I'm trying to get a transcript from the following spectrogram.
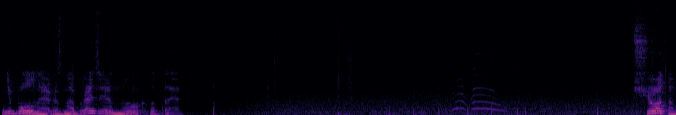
Не полное разнообразие, но хватает. Чё там?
